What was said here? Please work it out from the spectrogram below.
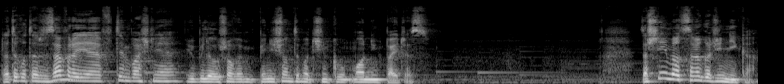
Dlatego też zawrę je w tym właśnie jubileuszowym 50. odcinku Morning Pages. Zacznijmy od samego dziennika.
